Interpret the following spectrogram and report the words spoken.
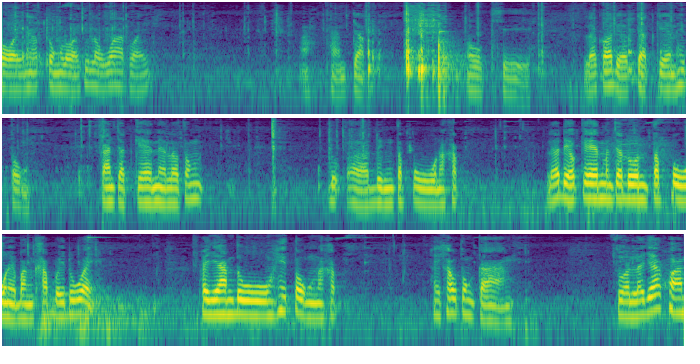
รอยนะครับ ตรงรอยที่เราวาดไว้อะฐานจัดโอเค แล้วก็เดี๋ยวจัดแกนให้ตรง การจัดแกนเนี่ยเราต้องดึเอ่อดึงตะปูนะครับ แล้วเดี๋ยวแกนมันจะโดนตะปูเนี่ยบังคับไว้ด้วย พยายามดูให้ตรงนะครับ ให้เข้าตรงกลาง ส่วนระยะความ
